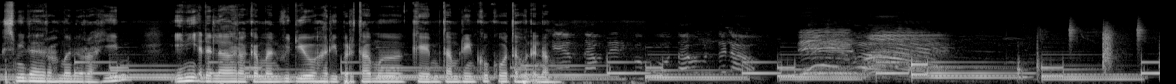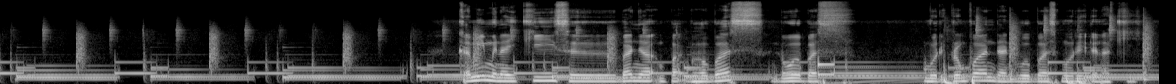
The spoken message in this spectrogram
Bismillahirrahmanirrahim. Ini adalah rakaman video hari pertama Kem Tamrin Koko tahun 6. Tamrin Koko tahun enam. Kami menaiki sebanyak 4 buah bas, 2 bas murid perempuan dan 2 bas murid lelaki.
